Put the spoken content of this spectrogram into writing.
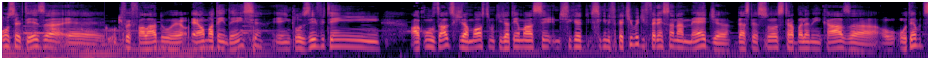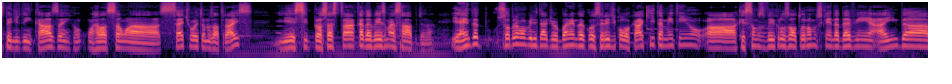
Com certeza, é, o que foi falado é, é uma tendência, e inclusive tem alguns dados que já mostram que já tem uma significativa diferença na média das pessoas trabalhando em casa, o, tempo despendido em casa com relação a 7 ou 8 anos atrás. E esse processo está cada vez mais rápido, né? E ainda sobre a mobilidade urbana, ainda gostaria de colocar que também tem a questão dos veículos autônomos que ainda devem ainda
